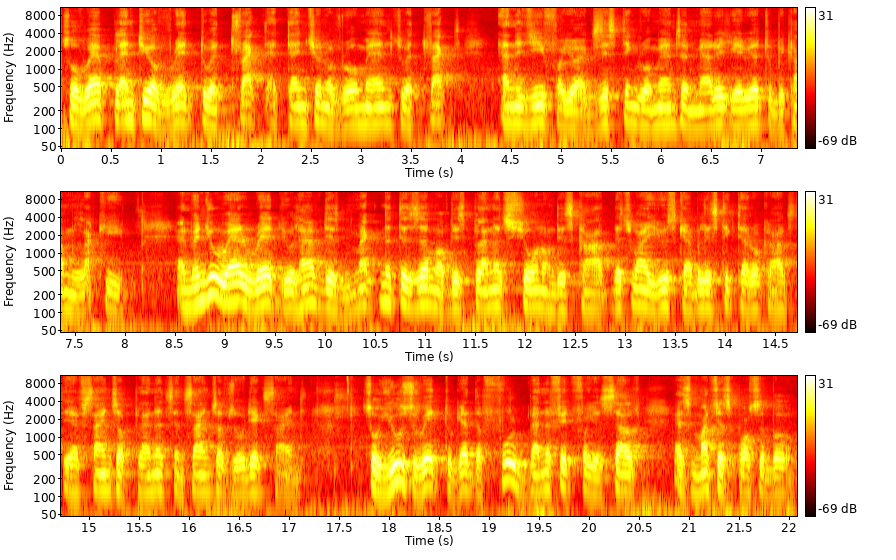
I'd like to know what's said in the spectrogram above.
So wear plenty of red to attract attention of romance, to attract energy for your existing romance and marriage area to become lucky. And when you wear red, you'll have this magnetism of these planets shown on this card. That's why I use Kabbalistic tarot cards. They have signs of planets and signs of zodiac signs. So use red to get the full benefit for yourself as much as possible.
